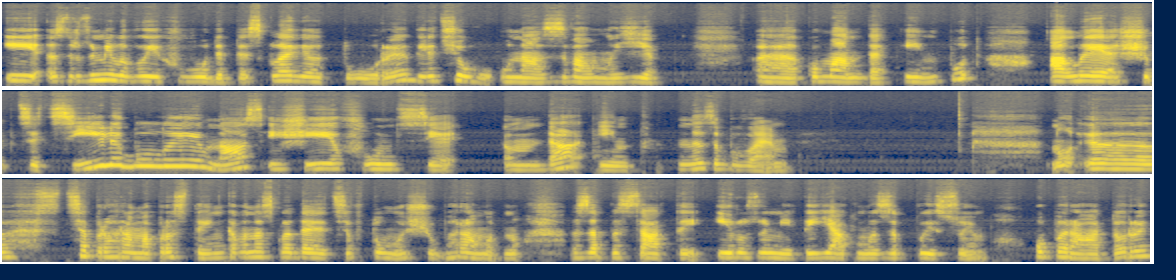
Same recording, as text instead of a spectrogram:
І зрозуміло, ви їх вводите з клавіатури. Для цього у нас з вами є е, команда input, але щоб це цілі були, в нас іще є функція да, int. Не забуваємо. Ну, е, Ця програма простенька, вона складається в тому, щоб грамотно записати і розуміти, як ми записуємо оператори.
